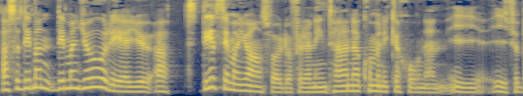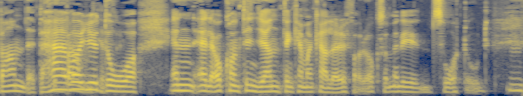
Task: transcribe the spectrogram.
Alltså det man, det man gör är ju att, dels är man ju ansvarig då för den interna kommunikationen i, i förbandet. Det här Förband var ju då, en, eller och kontingenten kan man kalla det för också, men det är ett svårt ord. Mm.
